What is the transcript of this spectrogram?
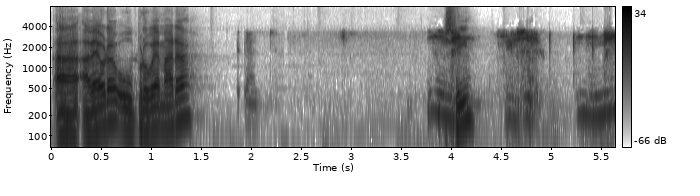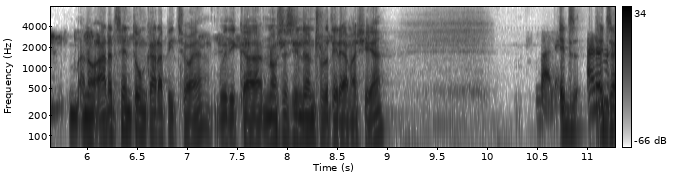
Uh, a veure, ho provem ara? Sí? Bueno, ara et sento encara pitjor, eh? Vull dir que no sé si ens en sortirem així, eh? Vale. Ets, Ara ets...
